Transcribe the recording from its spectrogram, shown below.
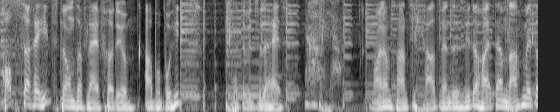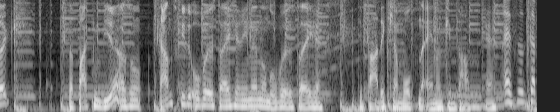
Hauptsache Hits bei uns auf Live-Radio. Apropos Hits, heute wird es wieder heiß. Ja, ja. 29 Grad werden das wieder heute am Nachmittag. Da packen wir, also ganz viele Oberösterreicherinnen und Oberösterreicher, die Badeklamotten ein und gehen baden. Gell? Also der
